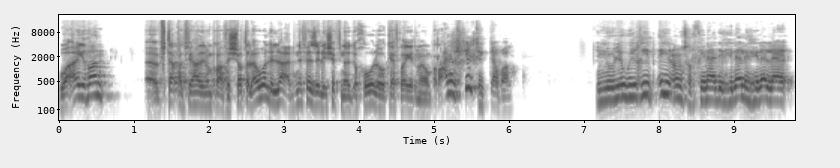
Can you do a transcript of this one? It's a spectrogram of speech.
وأيضا افتقد في هذه المباراة في الشوط الأول اللاعب نفز اللي شفنا دخوله وكيف غير من المباراة. أنا مشكلتك قبل إنه لو يغيب أي عنصر في نادي الهلال الهلال لا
